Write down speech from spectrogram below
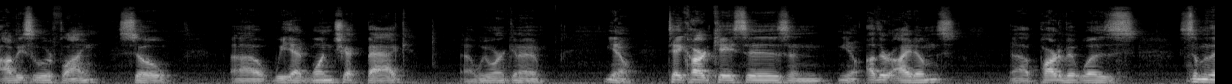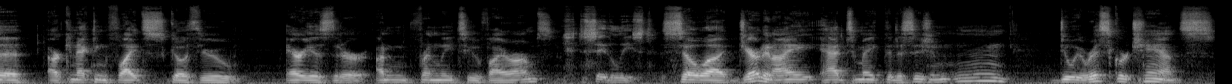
obviously we were flying so uh, we had one check bag uh, we weren't gonna you know take hard cases and you know other items uh, part of it was some of the our connecting flights go through areas that are unfriendly to firearms To say the least. So uh, Jared and I had to make the decision: mm, do we risk or chance,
